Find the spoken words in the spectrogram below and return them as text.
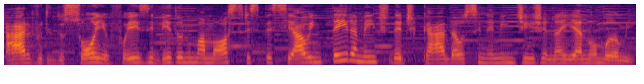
A Árvore do Sonho foi exibido numa mostra especial inteiramente dedicada ao cinema indígena Yanomami.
